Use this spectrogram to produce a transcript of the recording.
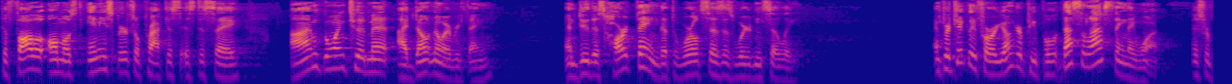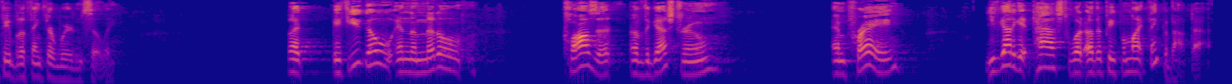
To follow almost any spiritual practice is to say, I'm going to admit I don't know everything and do this hard thing that the world says is weird and silly. And particularly for our younger people, that's the last thing they want, is for people to think they're weird and silly. But if you go in the middle closet of the guest room and pray, You've got to get past what other people might think about that.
